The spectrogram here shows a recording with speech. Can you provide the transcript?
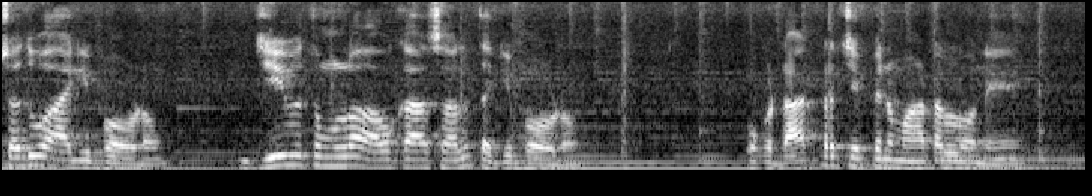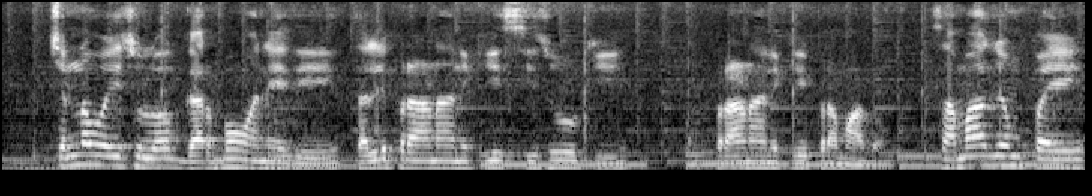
చదువు ఆగిపోవడం జీవితంలో అవకాశాలు తగ్గిపోవడం. ఒక డాక్టర్ చెప్పిన మాటల్లోనే చిన్న వయసులో గర్భం అనేది తల్లి ప్రాణానికి శిశువుకి ప్రాణానికి ప్రమాదం. సమాజంపై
